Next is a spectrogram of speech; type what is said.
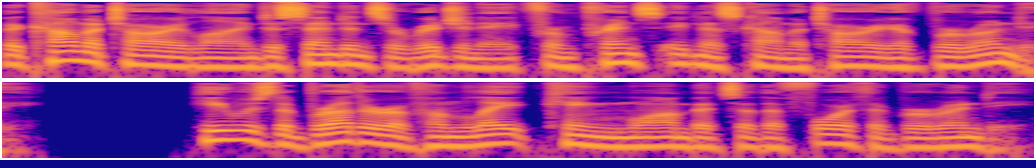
The Kamatari line descendants originate from Prince Ignace Kamatari of Burundi. He was the brother of whom late King Mwambutsa IV of Burundi.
